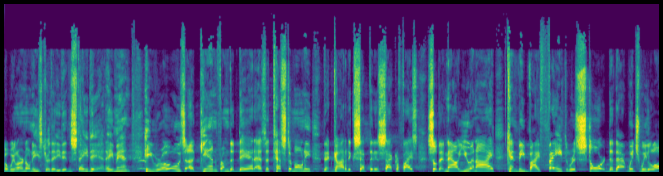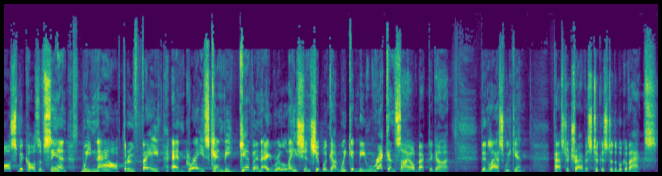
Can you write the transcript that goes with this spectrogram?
But we learned on Easter that he didn't stay dead. Amen. He rose again from the dead as a testimony that God had accepted his sacrifice so that now you and I can be by faith restored to that which we lost because of sin. We now, through faith and grace, can be given a relationship with God. We can be reconciled back to God. Then last weekend, Pastor Travis took us to the book of Acts.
